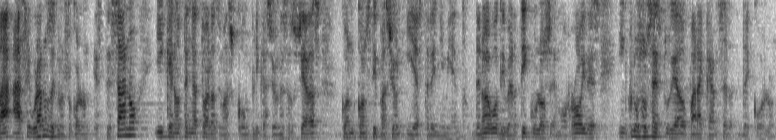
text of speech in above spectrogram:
va a asegurarnos de que nuestro colon esté sano y que no tenga todas las demás complicaciones asociadas con constipación y estreñimiento. De nuevo, divertículos, hemorroides, incluso se ha estudiado para cáncer de colon.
